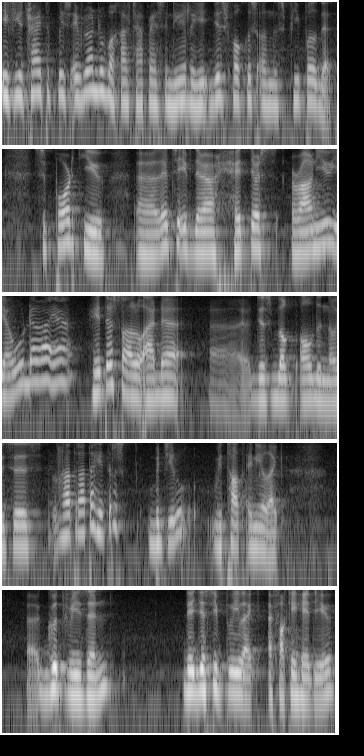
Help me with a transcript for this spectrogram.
if you try to please everyone lu bakal capek sendiri. Just focus on those people that support you. Uh, let's say if there are haters around you ya udahlah ya. Haters selalu ada. Uh, just block all the noises. Rata-rata haters benci lu without any like uh, good reason they just simply like I fucking hate you.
